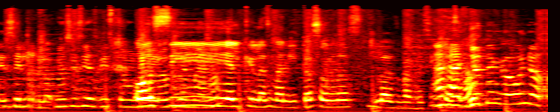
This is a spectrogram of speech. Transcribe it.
es el reloj. No sé si has visto un Oh, reloj de sí, mano. el que las manitas son los, las bandecitas, Ajá, ¿no? yo tengo uno.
